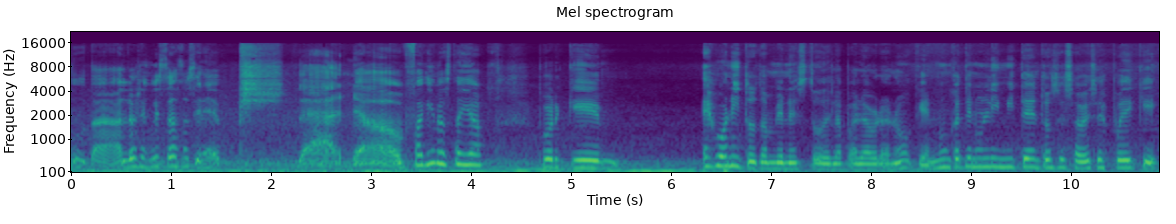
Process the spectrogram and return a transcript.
puta, los lingüistas nos tienen... No, fucking hasta ya porque es bonito también esto de la palabra, ¿no? Que nunca tiene un límite, entonces a veces puede que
